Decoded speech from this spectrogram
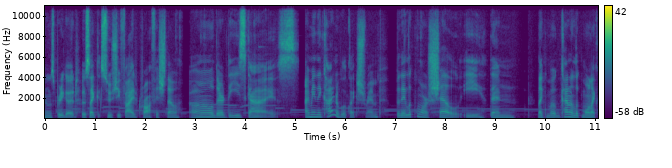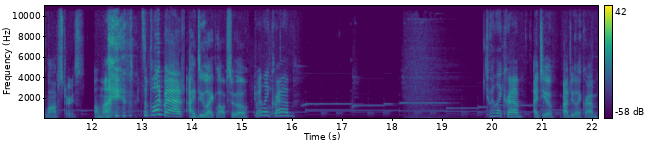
It was pretty good. It was like sushi-fied crawfish though. Oh, they're these guys. I mean, they kind of look like shrimp, but they look more shell-y than, like, kind of look more like lobsters. Oh my. it's a bloodbath. I do like lobster though. Do I like crab? Do I like crab? I do. I do like crab.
